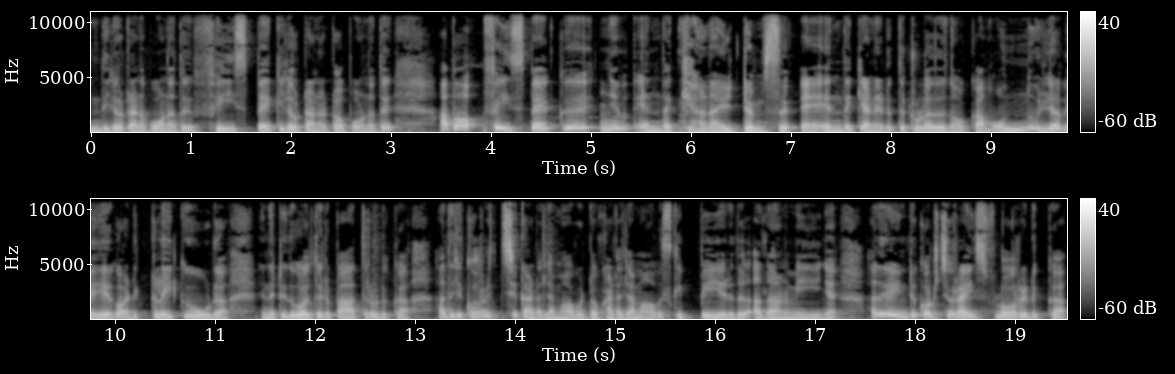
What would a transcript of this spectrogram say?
എന്തിലോട്ടാണ് പോണത്? ഫേസ് പാക്കിലോട്ടാണ് കേട്ടോ പോണത്. അപ്പോൾ ഫേസ് പാക്കിന് എന്തൊക്കെയാണ് ഐറ്റംസ് എന്തൊക്കെയാണ് എടുത്തിട്ടുള്ളത് നോക്കാം. ഒന്നുമില്ല വേഗം അടുക്കളയ്ക്ക് ഓടുക. എന്നിട്ട് ഇതുപോലത്തെ ഒരു പാത്രം എടുക്കുക. അതിൽ കുറച്ച് കടലമാവ് കേട്ടോ കടലമാവ് സ്കിപ്പ് ചെയ്യരുത്. അതാണ് മെയിൻ അത് കഴിഞ്ഞിട്ട് കുറച്ച് റൈസ് ഫ്ലോർ എടുക്കുക.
